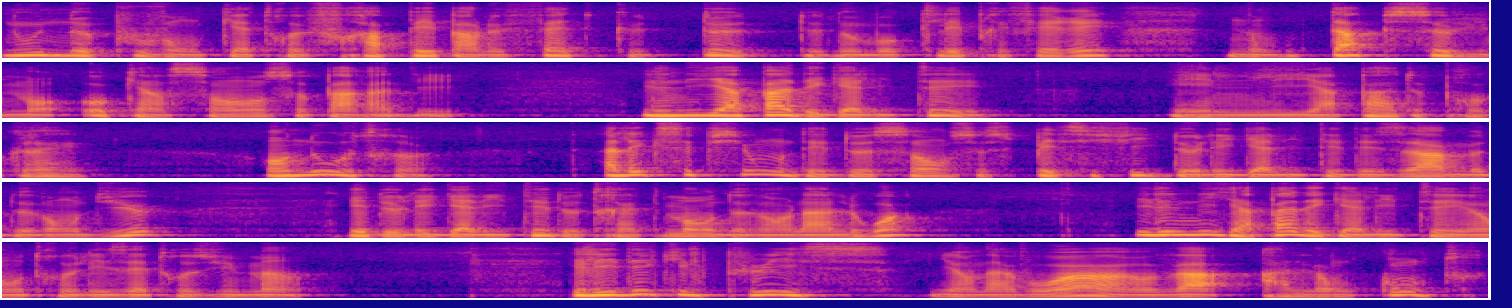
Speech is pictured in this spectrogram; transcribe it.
nous ne pouvons qu'être frappés par le fait que deux de nos mots-clés préférés n'ont absolument aucun sens au paradis. Il n'y a pas d'égalité et il n'y a pas de progrès. En outre, à l'exception des deux sens spécifiques de l'égalité des âmes devant Dieu et de l'égalité de traitement devant la loi, il n'y a pas d'égalité entre les êtres humains. Et l'idée qu'il puisse y en avoir va à l'encontre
